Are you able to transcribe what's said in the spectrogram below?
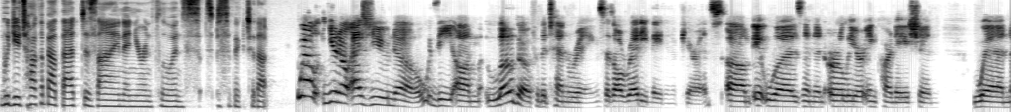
Would you talk about that design and your influence specific to that well, you know, as you know, the um, logo for the Ten Rings has already made an appearance. Um, it was in an earlier incarnation when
